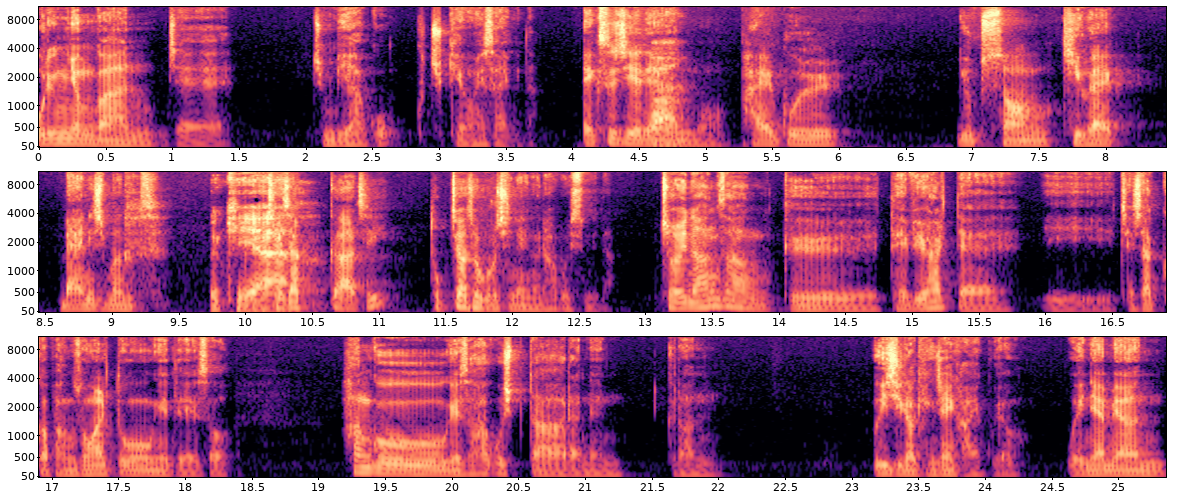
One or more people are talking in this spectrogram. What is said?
5, 6년간 이제 준비하고 구축해온 회사입니다. XG에 대한 아. 뭐 발굴, 육성, 기획, 매니지먼트, ya. 제작까지 독자적으로 진행을 하고 있습니다. 저희는 항상 그 데뷔할 때 이 제작과 방송 활동에 대해서 한국에서 하고 싶다라는 그런 의지가 굉장히 강했고요. 왜냐하면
